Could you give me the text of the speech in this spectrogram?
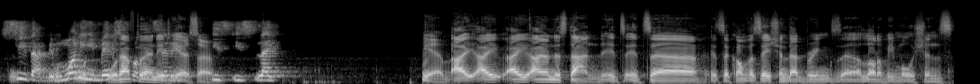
see that the money he makes we'll have from to end it here, sir. Is, is like yeah, I, I, I understand. It's, it's, a, it's a conversation that brings a lot of emotions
